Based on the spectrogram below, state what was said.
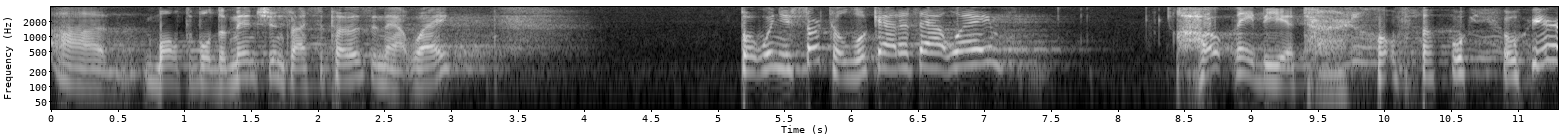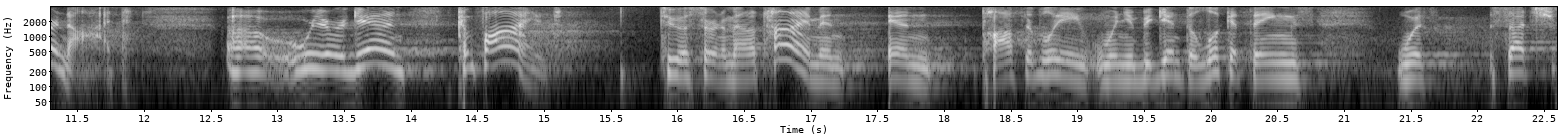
uh, multiple dimensions, I suppose, in that way. But when you start to look at it that way, hope may be eternal, but we, are not. Uh, we are again confined to a certain amount of time, and and possibly when you begin to look at things with such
